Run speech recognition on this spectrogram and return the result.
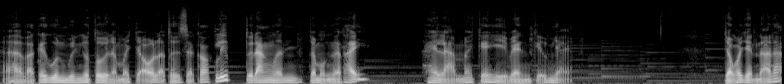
À, và cái win win của tôi là mấy chỗ là tôi sẽ có clip tôi đăng lên cho mọi người thấy hay làm mấy cái event kiểu vậy. Trong quá trình đó đó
